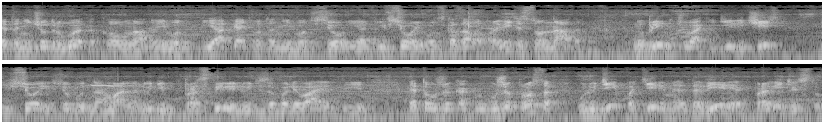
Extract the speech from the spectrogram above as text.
это ничего другое, как клоунада. И вот и опять вот они вот все, и, и все, и вот сказала правительство надо. Ну блин, чувак, иди лечись, и все, и все будет нормально. Люди простыли, люди заболевают, и это уже как бы уже просто у людей потерянное доверие к правительству.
